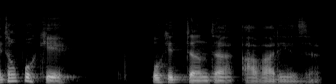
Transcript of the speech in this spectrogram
Então por quê? Por que tanta avareza?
